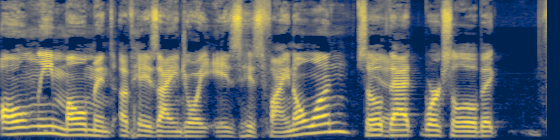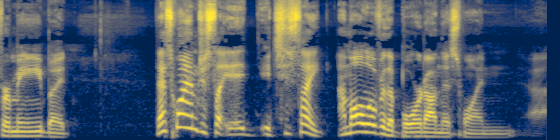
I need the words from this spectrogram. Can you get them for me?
only moment of his I enjoy is his final one. So Yeah. that works a little bit for me, but that's why I'm just like it, it's just like I'm all over the board on this one. Uh,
